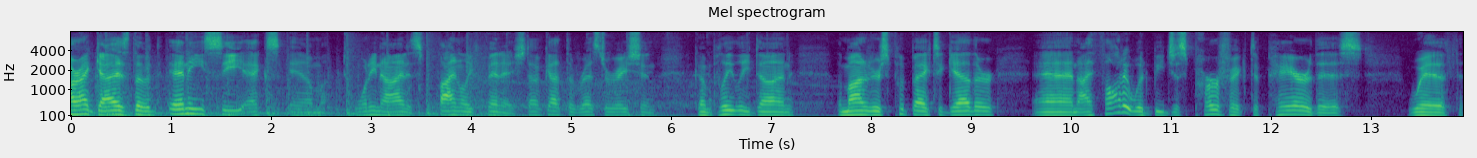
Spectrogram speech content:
All right, guys, the NEC XM29 is finally finished. I've got the restoration completely done. The monitor's put back together, and I thought it would be just perfect to pair this with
